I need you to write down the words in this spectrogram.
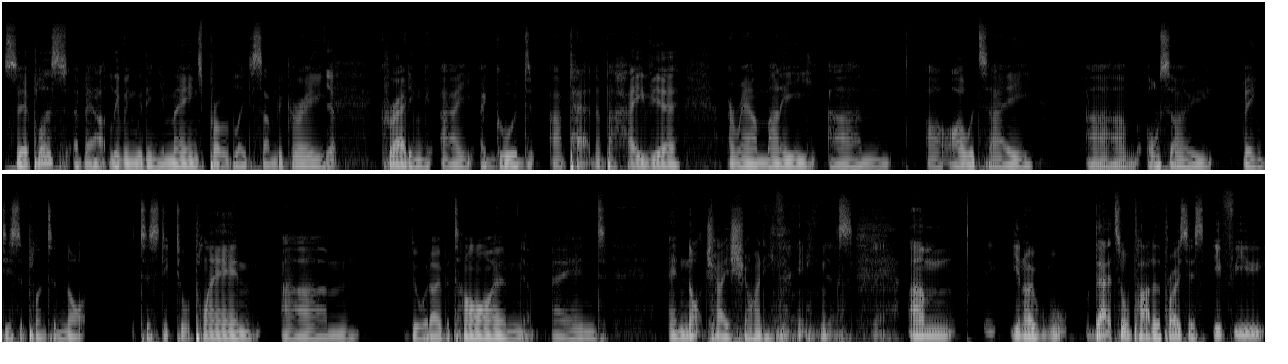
surplus, about living within your means, probably to some degree. Yep. Creating a, a good uh, pattern of behaviour around money. Um, I, I would say um, also being disciplined to not to stick to a plan, um, do it over time, Yep. and and not chase shiny things. Yeah. Um, you know w- that's all part of the process. If you,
